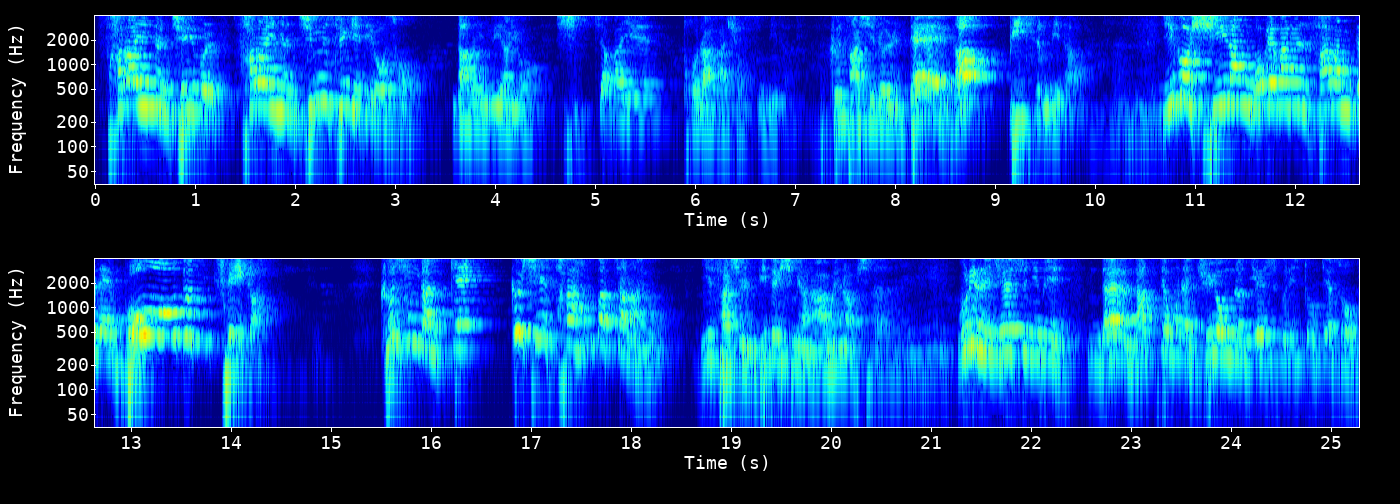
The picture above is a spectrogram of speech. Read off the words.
살아있는 제물 살아있는 짐승이 되어서 나를 위하여 십자가에 돌아가셨습니다. 그 사실을 내가 믿습니다. 이거 신앙 고백하는 사람들의 모든 죄가 그 순간 깨끗이 사함받잖아요. 이 사실 믿으시면 아멘 합시다. 우리는 예수님이 나, 나 때문에 죄 없는 예수 그리스도께서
